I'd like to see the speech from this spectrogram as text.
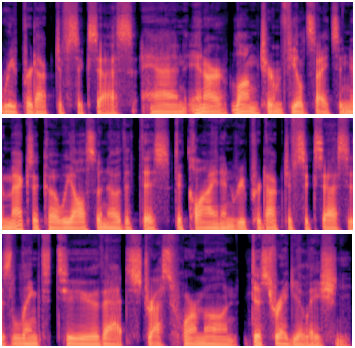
reproductive success. And in our long term field sites in New Mexico, we also know that this decline in reproductive success is linked to that stress hormone dysregulation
